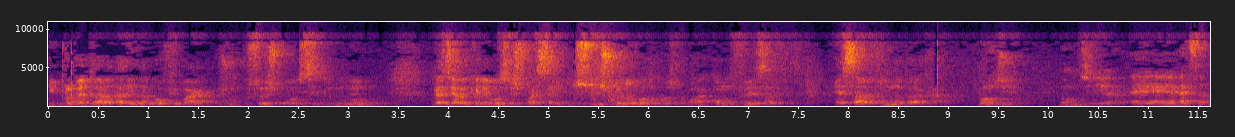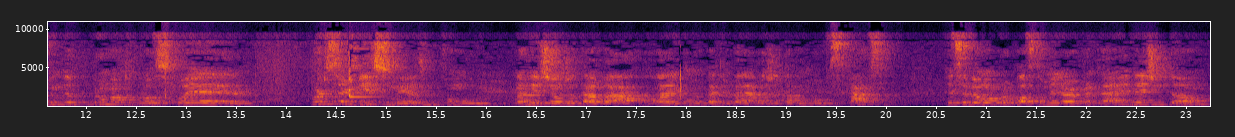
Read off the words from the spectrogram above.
e proprietária da Arena Golf Bar, junto com seu esposo, dúvida Nenhum. Graciela, o que levou seus pais sair do Sul e escolher o Mato Grosso para morar? Como foi essa, essa vinda para cá? Bom dia. Bom dia. É, essa vinda para o Mato Grosso foi é, por serviço mesmo, como na região já estava, a área que meu pai trabalhava já estava um pouco escassa, recebeu uma proposta melhor para cá e desde então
